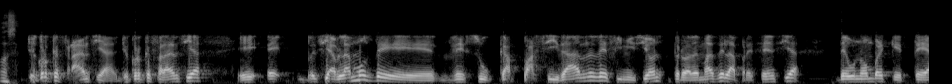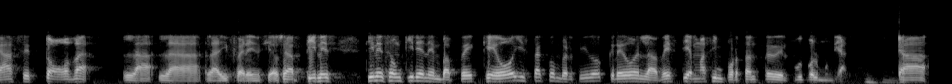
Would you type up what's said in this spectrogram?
O sea, Yo creo que Francia, yo creo que Francia, eh, eh, si hablamos de, de su capacidad de definición, pero además de la presencia de un hombre que te hace toda la, la, la diferencia. O sea, tienes, tienes a un Kylian Mbappé que hoy está convertido, creo, en la bestia más importante del fútbol mundial. Ya,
